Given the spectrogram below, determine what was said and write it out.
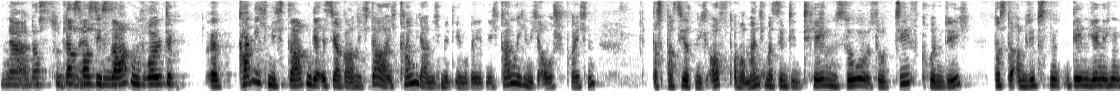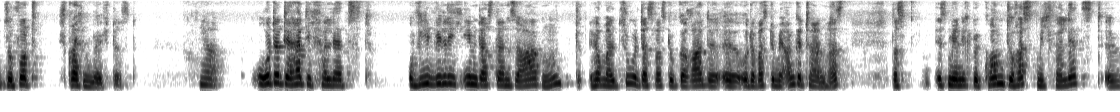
Ja, das tut Das, was ich gut. sagen wollte, äh, kann ich nicht sagen, der ist ja gar nicht da. Ich kann ja nicht mit ihm reden, ich kann mich nicht aussprechen. Das passiert nicht oft, aber manchmal sind die Themen so, so tiefgründig, dass du am liebsten denjenigen sofort sprechen möchtest. Ja. Oder der hat dich verletzt. Und wie will ich ihm das dann sagen? Hör mal zu, das, was du gerade äh, oder was du mir angetan hast, das ist mir nicht bekommen. Du hast mich verletzt. Äh,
